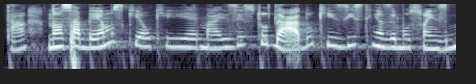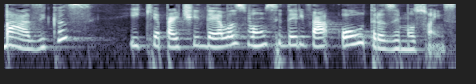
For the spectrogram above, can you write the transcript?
tá? Nós sabemos que é o que é mais estudado, que existem as emoções básicas e que a partir delas vão se derivar outras emoções.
